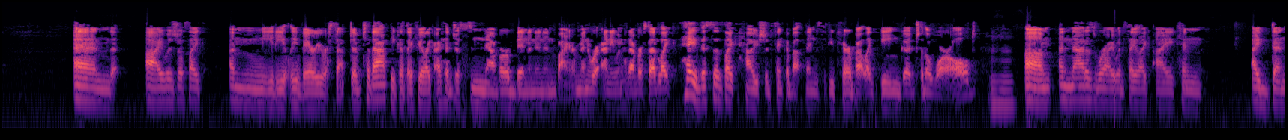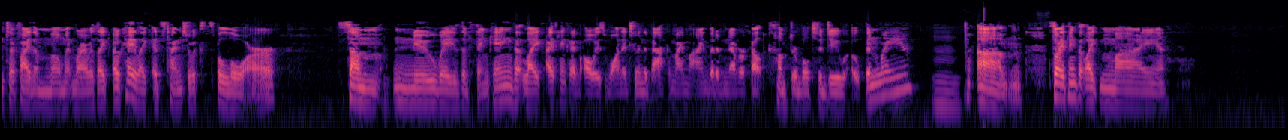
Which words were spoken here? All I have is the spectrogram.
And I was just like immediately very receptive to that because I feel like I had just never been in an environment where anyone had ever said like, "Hey, this is like how you should think about things if you care about like being good to the world." Mhm. Um, and that is where I would say like I can identify the moment where I was like, okay, like it's time to explore some new ways of thinking that like I think I've always wanted to in the back of my mind, but have never felt comfortable to do openly. Mm. Um, so I think that like my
